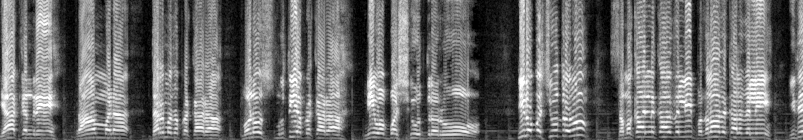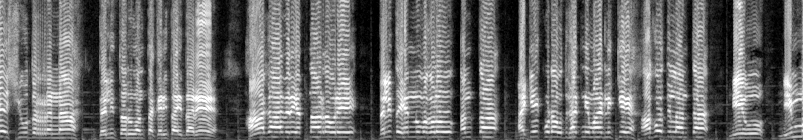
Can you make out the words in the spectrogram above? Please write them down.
ಯಾಕಂದ್ರೆ ಬ್ರಾಹ್ಮಣ ಧರ್ಮದ ಪ್ರಕಾರ, ಮನೋಸ್ಮೃತಿಯ ಪ್ರಕಾರ ನೀವೊಬ್ಬ ಶೂದ್ರರು. ನೀನೊಬ್ಬ ಶೂದ್ರರು, ಸಮಕಾಲೀನ ಕಾಲದಲ್ಲಿ, ಬದಲಾದ ಕಾಲದಲ್ಲಿ ಇದೇ ಶೂದ್ರರನ್ನ ದಲಿತರು ಅಂತ ಕರಿತಾ ಇದ್ದಾರೆ. ಹಾಗಾದರೆ ಯತ್ನಾಳ್ರವರೇ ದಲಿತ ಹೆಣ್ಣು ಮಗಳು ಅಂತ ಆಕೆ ಕೂಡ ಉದ್ಘಾಟನೆ ಮಾಡಲಿಕ್ಕೆ ಆಗೋದಿಲ್ಲ ಅಂತ ನೀವು ನಿಮ್ಮ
